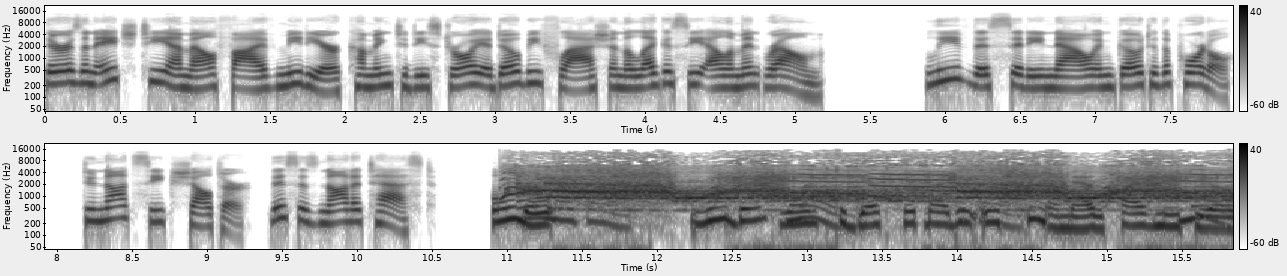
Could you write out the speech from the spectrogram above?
There is an HTML5 meteor coming to destroy Adobe Flash and the legacy element realm. Leave this city now and go to the portal. Do not seek shelter. This is not a test. Oh no. Oh we don't want to get hit by the HTML5 meteor.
